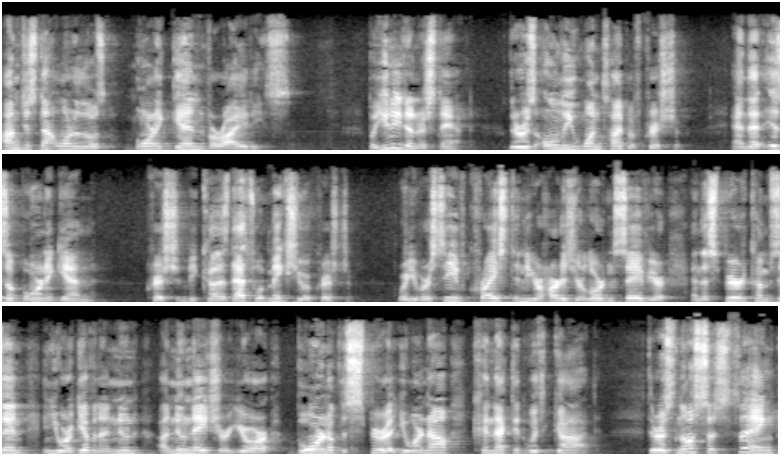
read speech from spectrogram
I'm just not one of those born again varieties. But you need to understand there is only one type of Christian, and that is a born again Christian, because that's what makes you a Christian. Where you receive Christ into your heart as your Lord and Savior, and the Spirit comes in, and you are given a new, a new nature. You are born of the Spirit. You are now connected with God. There is no such thing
